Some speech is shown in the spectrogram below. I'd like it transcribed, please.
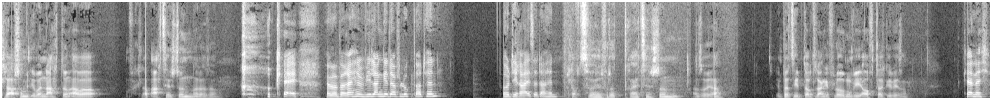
klar schon mit Übernachtung, aber ich glaube 18 Stunden oder so. Okay, wenn wir berechnen, wie lange geht der Flug dorthin? Oder die Reise dahin? Ich glaube 12 oder 13 Stunden. Also ja, im Prinzip doppelt so lang geflogen wie Aufenthalt gewesen. Kenne ich.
